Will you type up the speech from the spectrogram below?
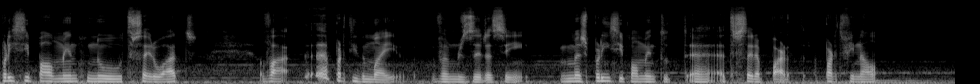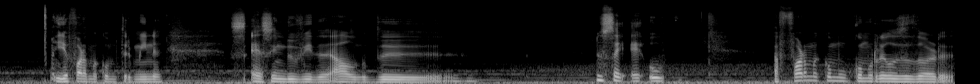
principalmente no terceiro ato. Vá, a partir do meio, vamos dizer assim, mas principalmente a, terceira parte, a parte final e a forma como termina é sem dúvida algo de. Não sei, é o, a forma como, como realizador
